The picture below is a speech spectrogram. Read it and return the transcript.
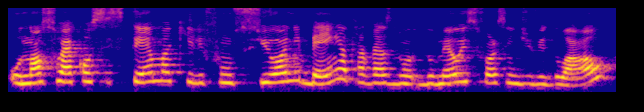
o nosso ecossistema que ele funcione bem através do, do meu esforço individual,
